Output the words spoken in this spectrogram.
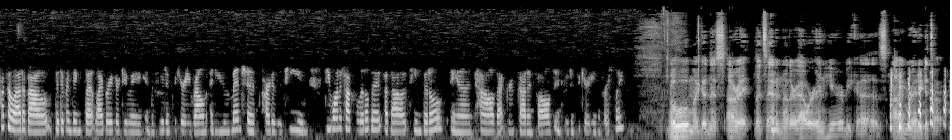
talked a lot about the different things that libraries are doing in the food insecurity realm, and you mentioned part of the team. Do you want to talk a little bit about Team Vittles and how that group got involved in food insecurity in the first place? Oh my goodness! All right, let's add another hour in here because I'm ready to talk.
